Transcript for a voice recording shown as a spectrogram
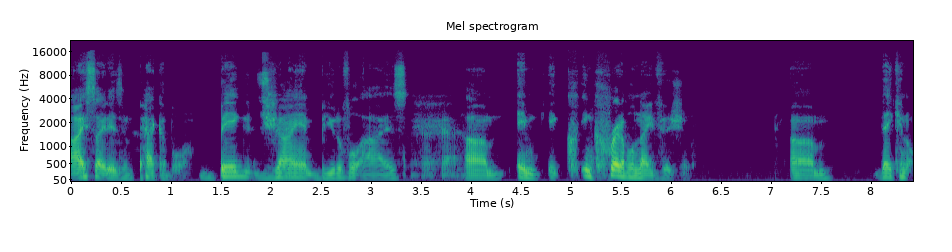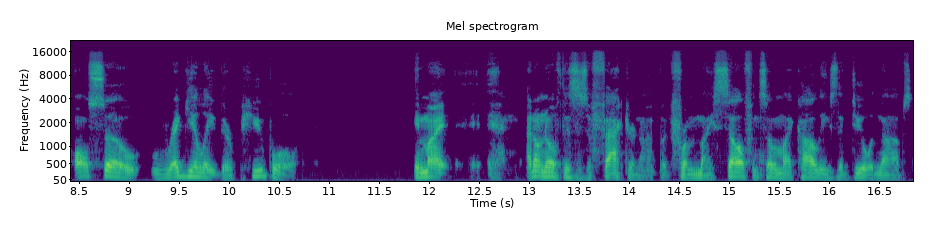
eyesight is impeccable. Big, giant, beautiful eyes. Okay. Um, in, in, incredible night vision. Um, they can also regulate their pupil. In my, I don't know if this is a fact or not, but from myself and some of my colleagues that deal with knobs,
